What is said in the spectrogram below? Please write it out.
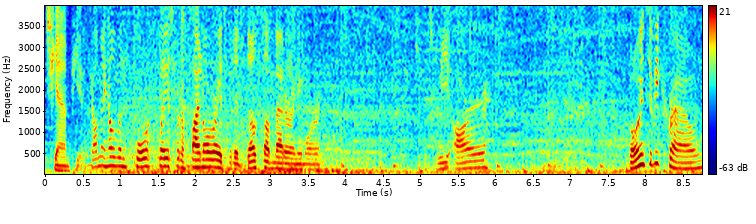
Champion. Coming home in 4th place for the final race, but it does not matter anymore. Because we are going to be crowned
